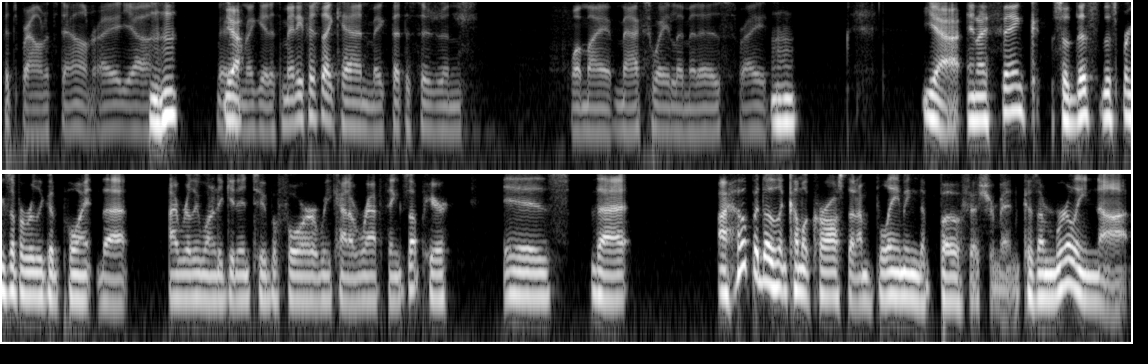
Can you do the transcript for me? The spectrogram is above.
if it's brown, it's down, right? Yeah. Mm-hmm. Maybe Yeah. I'm gonna get as many fish as I can, make that decision. What my max weight limit is, right? Mm-hmm. Yeah, and I think so. This this brings up a really good point that I really wanted to get into before we kind of wrap things up here. Is that I hope it doesn't come across that I'm blaming the bow fishermen because I'm really not.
